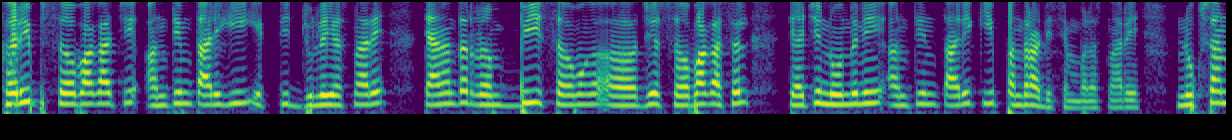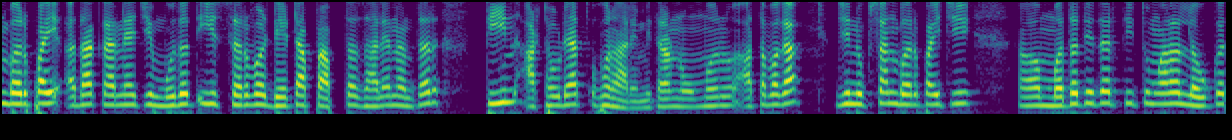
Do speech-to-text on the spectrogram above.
खरीप सहभागाची अंतिम तारीख ही एकतीस जुलै असणार आहे. त्यानंतर रब्बी सह जे सहभाग असेल त्याची नोंदणी अंतिम तारीख ही पंधरा डिसेंबर असणार आहे. नुकसान भरपाई अदा करण्याची मुदत ही सर्व डेटा प्राप्त झाल्यानंतर तीन आठवड्यात होणार आहे. मित्रांनो म्हणून आता बघा जी नुकसान भरपाईची मदत आहे तर ती तुम्हाला लवकर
